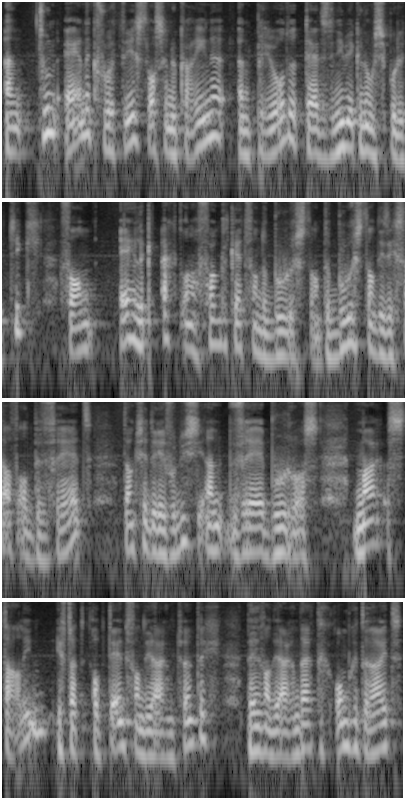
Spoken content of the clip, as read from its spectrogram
En toen eindelijk voor het eerst was in Oekraïne een periode tijdens de nieuwe economische politiek van eigenlijk echt onafhankelijkheid van de boerenstand. De boerenstand die zichzelf al bevrijd dankzij de revolutie en vrij boer was. Maar Stalin heeft dat op het eind van de jaren 20, begin van de jaren 30 omgedraaid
